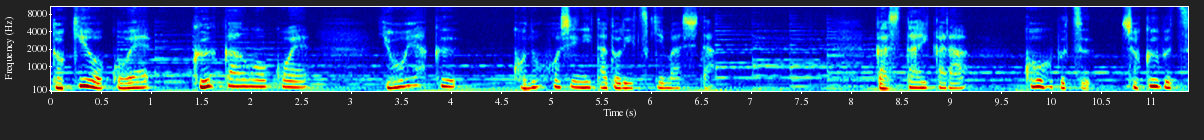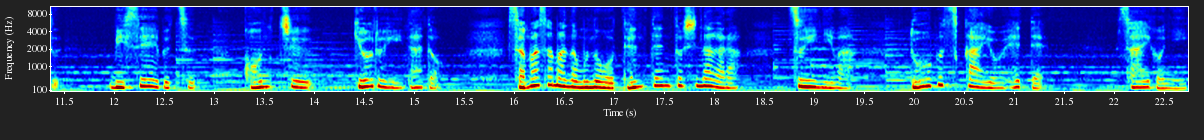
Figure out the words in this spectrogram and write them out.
時を超え空間を超えようやくこの星にたどり着きました。ガス体から鉱物植物微生物昆虫魚類などさまざまなものを転々としながらついには動物界を経て最後に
